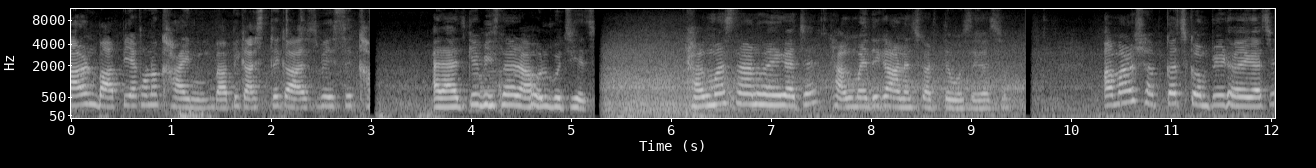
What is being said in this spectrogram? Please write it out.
কারণ বাপি এখনও খায়নি। বাপি কাছ থেকে আসবে, এসে খা আর আজকে বিছনায় রাহুল গুছিয়েছে। ঠাকমা স্নান হয়ে গেছে ঠাকমা এদিকে আনাজ কাটতে বসে গেছে। আমারও সব কাজ কমপ্লিট হয়ে গেছে,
